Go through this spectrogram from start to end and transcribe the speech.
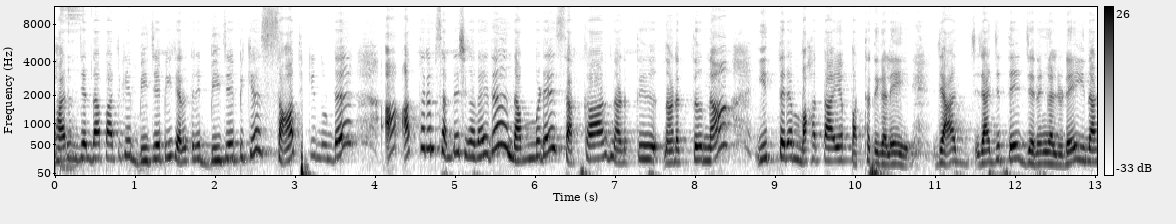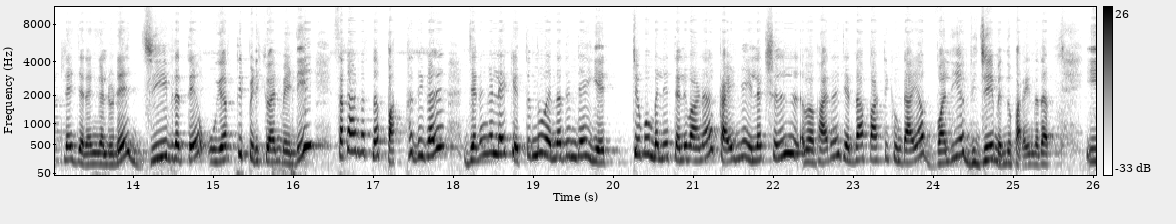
ഭാരതീയ ജനതാ പാർട്ടിക്ക് ബി ജെ പി കേരളത്തിലെ ബി ജെ പിക്ക് സാധിക്കുന്നുണ്ട്. ആ അത്തരം സന്ദേശങ്ങൾ അതായത് നമ്മുടെ സർക്കാർ നടത്തി നടത്തുന്ന ഇത്തരം മഹത്തായ പദ്ധതികളെ രാജ് രാജ്യത്തെ ജനങ്ങളുടെ ഈ നാട്ടിലെ ജനങ്ങളുടെ ജീവിതത്തെ ഉയർത്തിപ്പിടിക്കുവാൻ വേണ്ടി സർക്കാർ നടത്തുന്ന പദ്ധതികൾ ജനങ്ങളിലേക്ക് എത്തുന്നു എന്നതിന്റെ ഏറ്റവും വലിയ തെളിവാണ് കഴിഞ്ഞ ഇലക്ഷനിൽ ഭാരതീയ ജനതാ പാർട്ടിക്കുണ്ടായ വലിയ വിജയം എന്ന് പറയുന്നത്. ഈ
